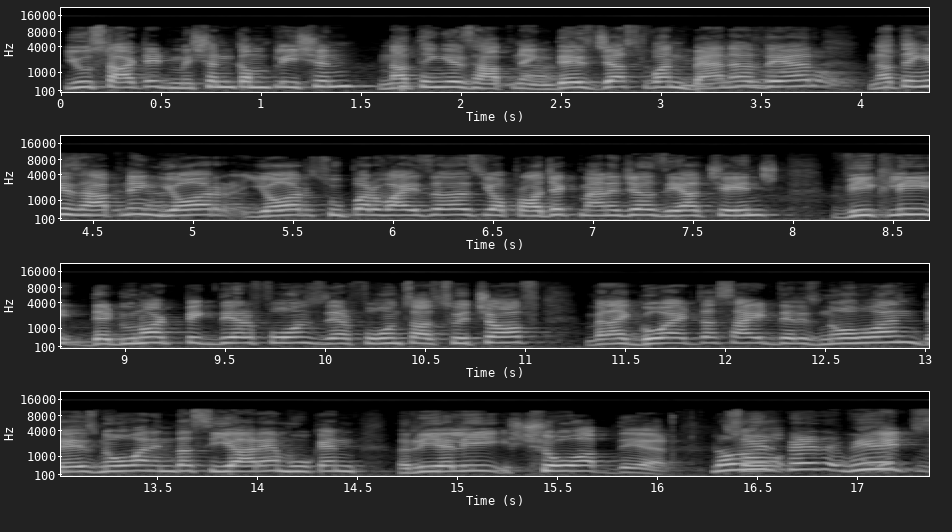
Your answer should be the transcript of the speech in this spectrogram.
You started mission completion, nothing is happening. There's just one banner there, nothing is happening. Your, your supervisors, your project managers, they are changed weekly. They do not pick their phones, their phones are switch off. When I go at the site, there is no one. There is no one in the CRM who can really show up there. No, so we'll pay, we'll it's,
